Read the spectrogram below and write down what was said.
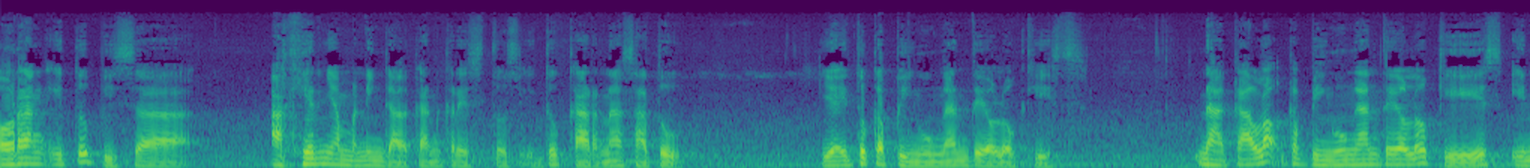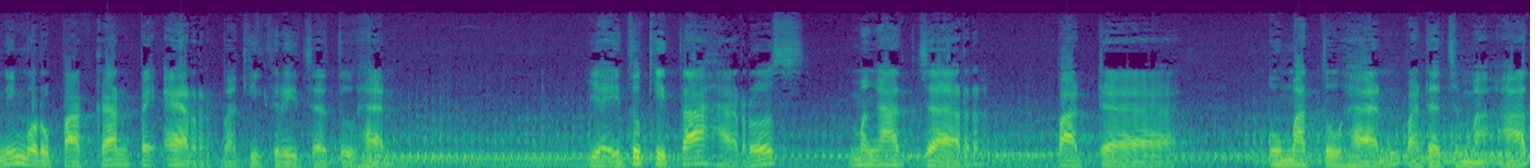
orang itu bisa akhirnya meninggalkan Kristus itu karena satu, yaitu kebingungan teologis. Nah, kalau kebingungan teologis ini merupakan PR bagi gereja Tuhan, yaitu kita harus mengajar pada umat Tuhan, pada jemaat,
